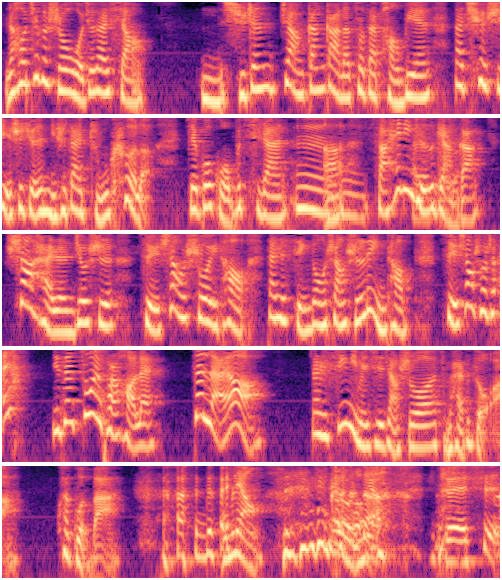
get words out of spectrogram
然后这个时候我就在想，嗯，徐峥这样尴尬的坐在旁边，那确实也是觉得你是在逐客了。结果果不其然，嗯啊，上海人就是尴尬，上海人就是嘴上说一套，但是行动上是另一套。嘴上说着，哎呀，你再坐一会儿好嘞，再来啊，但是心里面其实想说，怎么还不走啊？快滚吧！对，我们俩 不可能的。对，是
